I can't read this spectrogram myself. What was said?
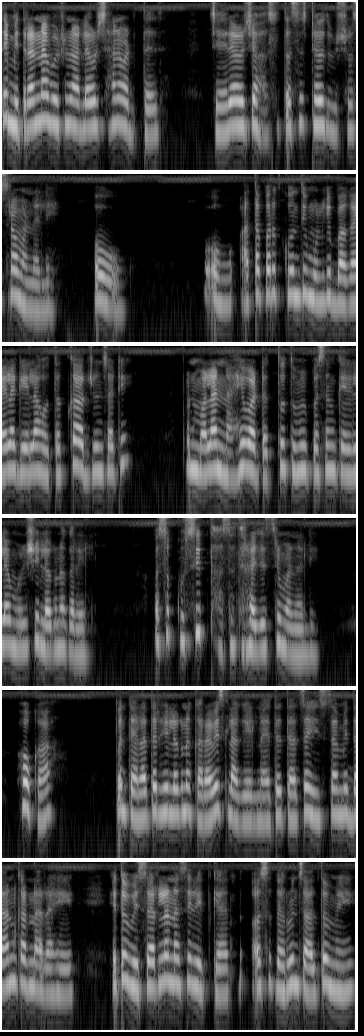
ते मित्रांना भेटून आल्यावर छान वाटतं चेहऱ्यावरचे हसू तसंच ठेवत विश्वासराव म्हणाले ओ ओ आता परत कोणती मुलगी बघायला गेला होतात का अर्जुनसाठी? पण मला नाही वाटत तो तुम्ही पसंत केलेल्या मुलीशी लग्न करेल. असं कुसित हसत राजश्री म्हणाली. हो का? पण त्याला तर हे लग्न करावेच लागेल नाहीतर त्याचा हिस्सा मी दान करणार आहे. हे तो विसरला नसेल इतक्यात. असं धरून चालतो मी.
